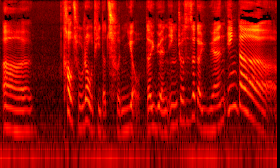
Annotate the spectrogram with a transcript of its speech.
呃。扣除肉体的存有的原因，就是这个原因的，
